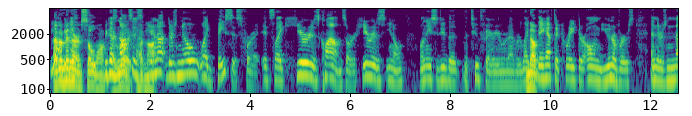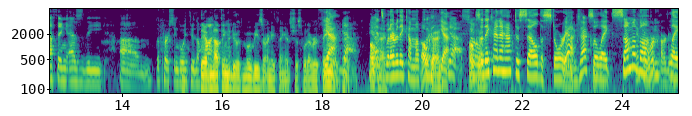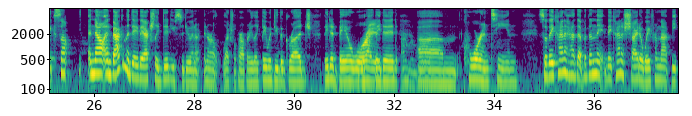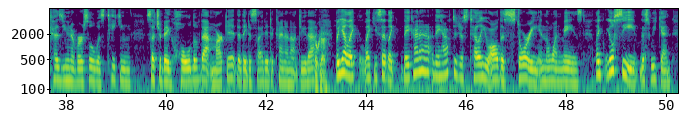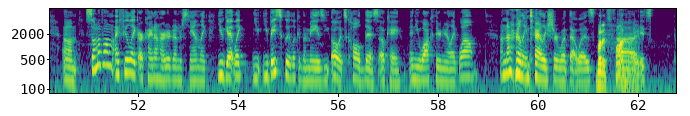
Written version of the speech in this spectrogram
I haven't been there in so long. because I Knott's really is have you're not. not there's no like basis for it. It's like here is clowns or here is you know when they used to do the the Tooth Fairy or whatever. Like No. they have to create their own universe, and there's nothing as the um the person going through the. They have haunt. nothing yeah. to do with movies or anything. It's just whatever thing. Yeah. they pick. Yeah, Okay. It's whatever they come up Okay. with. Yeah. yeah. So, Okay. So they kind of have to sell the story. Yeah, exactly. So like some of They have to work them, harder. like some, and now and back in the day, they actually did used to do inter- intellectual property. Like they would do The Grudge, they did Beowulf, Right. they did um, Quarantine. So they kind of had that, but then they they kind of shied away from that because Universal was taking such a big hold of that market that they decided to kind of not do that. Okay. But yeah, like like you said, like they kind of ha- they have to just tell you all this story in the one maze. Like you'll see this weekend. Um, some of them I feel like are kind of harder to understand. Like you get like you you basically look at the maze. You oh it's called this okay, and you walk through and you're like well I'm not really entirely sure what that was. But it's fun, Uh, right? It's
